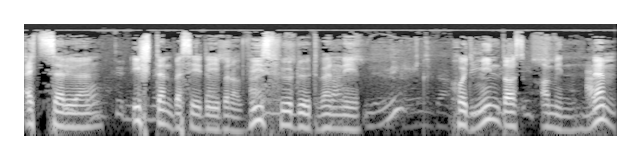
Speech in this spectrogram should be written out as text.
Egyszerűen Isten beszédében a vízfürdőt venni, hogy mindaz, ami nem,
